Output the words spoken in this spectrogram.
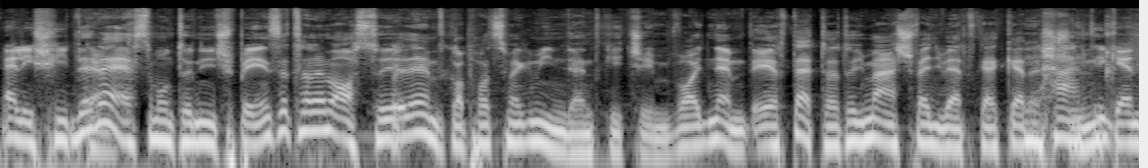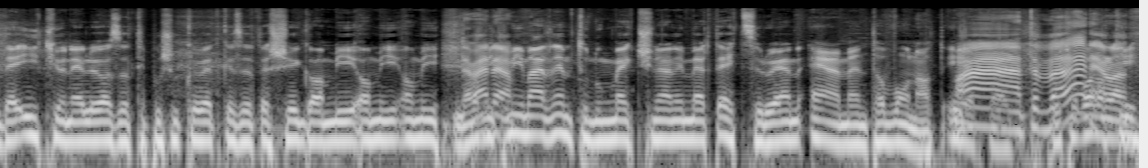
el is hittem. De ne ezt mondta, hogy nincs pénzed, hanem azt, hogy nem kaphatsz meg mindent kicsim. Vagy nem, érted? Tehát, hogy más fegyvert kell keresnünk. Hát igen, de itt jön elő az a típusú következetesség, ami, ami, ami De amit mi már nem tudunk megcsinálni, mert egyszerűen elment a vonat. Érted? Hát, valaki-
